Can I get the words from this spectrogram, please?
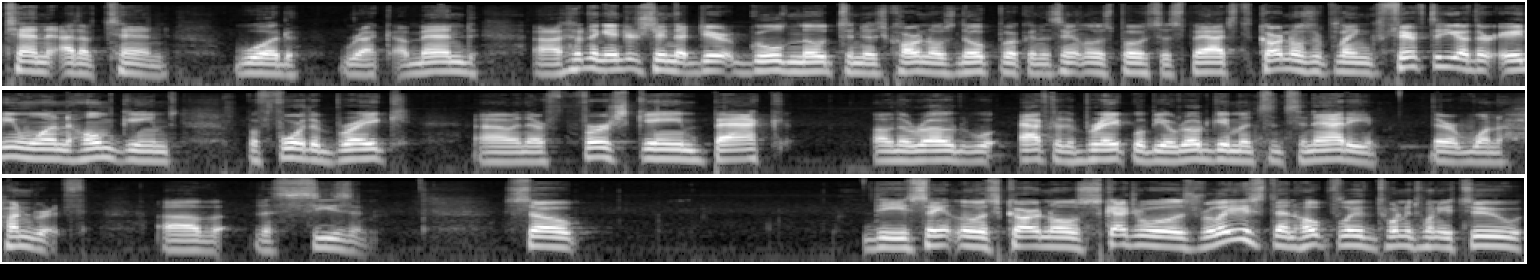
10 out of 10 would recommend. Uh, something interesting that Derrick Goold notes in his Cardinals notebook in the St. Louis Post Dispatch: the Cardinals are playing 50 of their 81 home games before the break, uh, and their first game back on the road after the break will be a road game in Cincinnati, their 100th of the season. So the St. Louis Cardinals schedule is released, and hopefully the 2022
